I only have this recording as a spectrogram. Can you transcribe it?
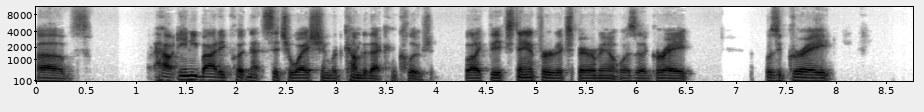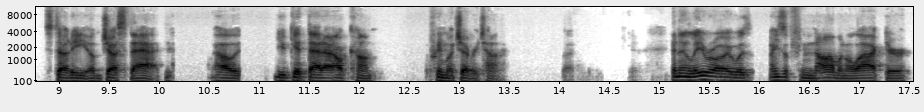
of how anybody put in that situation would come to that conclusion. Like the Stanford experiment was a great was a great study of just that, how you get that outcome pretty much every time. And then Lee Roy was he's a phenomenal actor.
